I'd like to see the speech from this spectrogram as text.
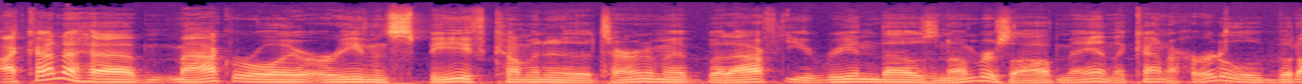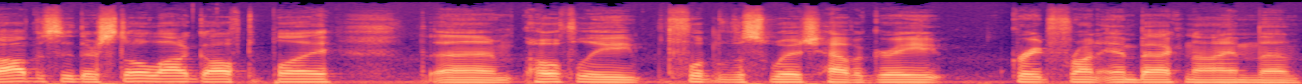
I kind of have McIlroy or even Spieth coming into the tournament, but after you read those numbers off, man, they kind of hurt a little bit. Obviously, there's still a lot of golf to play. Um, hopefully, flip of the switch, have a great, great front and back nine. Then,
